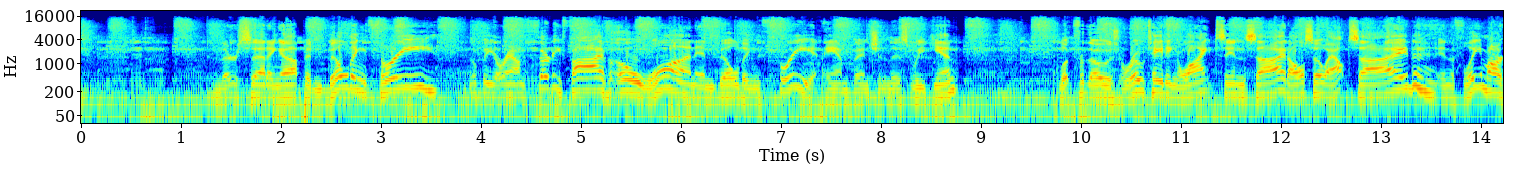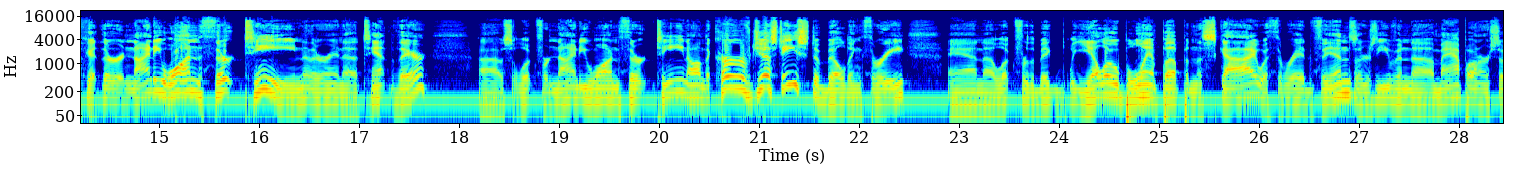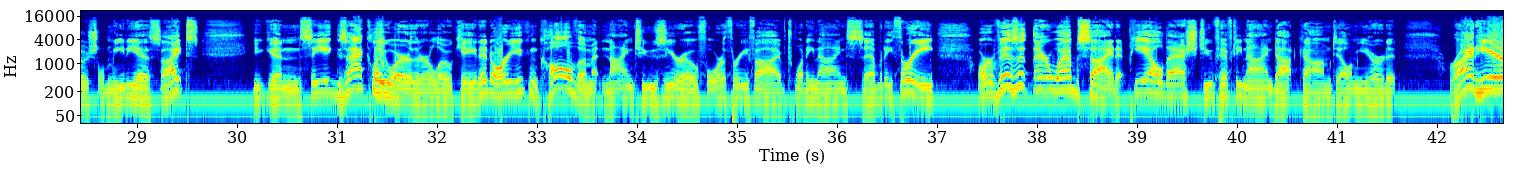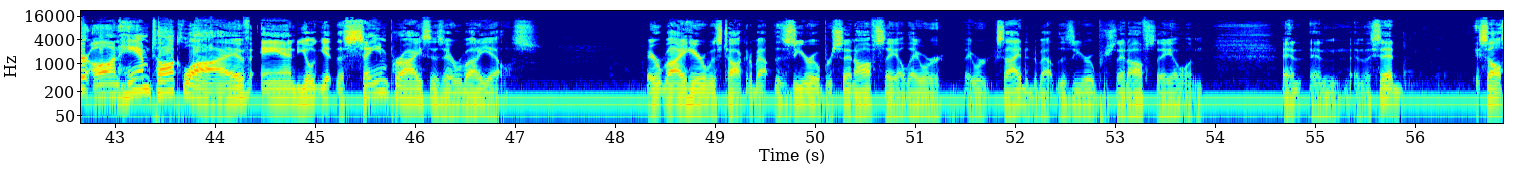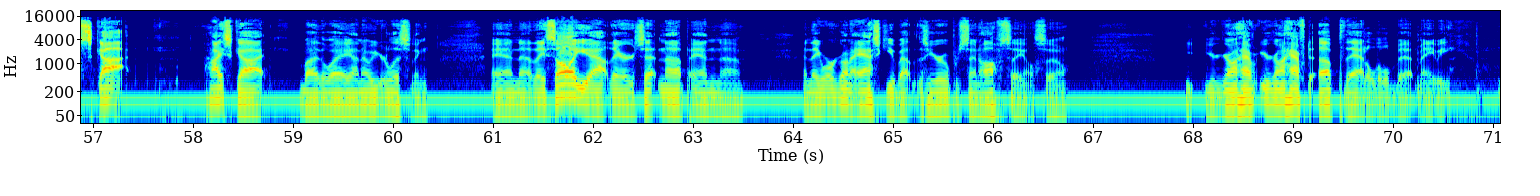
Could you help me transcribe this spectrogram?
They're setting up in Building 3. They'll be around 3501 in Building 3 at Hamvention this weekend. Look for those rotating lights inside, also outside in the flea market. They're at 9113. They're in a tent there. Uh, so look for 9113 on the curve just east of Building 3. And uh, look for the big yellow blimp up in the sky with the red fins. There's even a map on our social media sites. You can see exactly where they're located, or you can call them at 920 435 2973, or visit their website at pl 259.com. Tell them you heard it right here on Ham Talk Live, and you'll get the same price as everybody else everybody here was talking about the zero percent off sale. They were they were excited about the zero percent off sale, and and and and they said they saw Scott. Hi, Scott. by the way. I know you're listening, and uh, they saw you out there setting up, and uh, and they were going to ask you about the zero percent off sale. So you're gonna have you're gonna have to up that a little bit, maybe.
